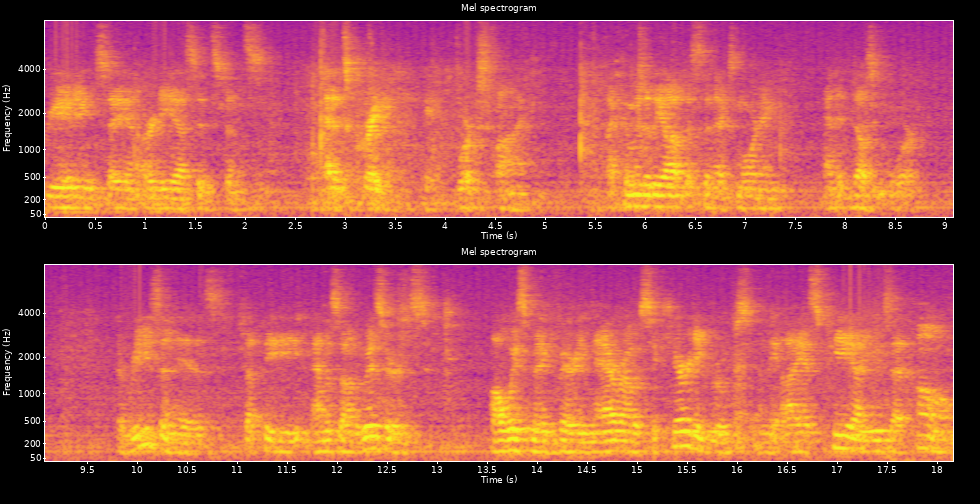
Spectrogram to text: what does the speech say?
creating, say, an RDS instance, and it's great. It works fine. I come into the office the next morning, and it doesn't work. The reason is that the Amazon wizards always make very narrow security groups, and the ISP I use at home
